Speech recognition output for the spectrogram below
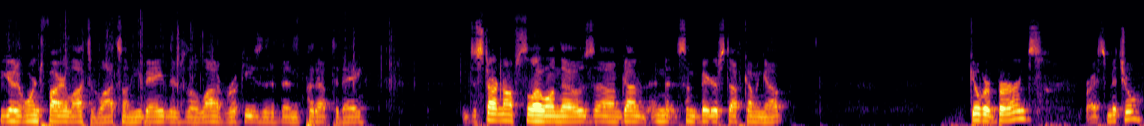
You go to Orange Fire Lots of Lots on eBay, there's a lot of rookies that have been put up today. Just starting off slow on those. Um, got some bigger stuff coming up. Gilbert Burns, Bryce Mitchell,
